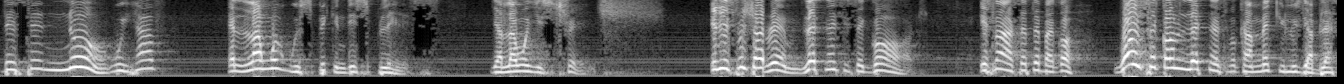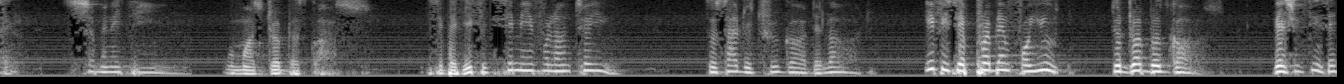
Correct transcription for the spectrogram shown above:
They say, No, we have a language we speak in this place. Your language is strange. In the spiritual realm, lateness is a God. It's not accepted by God. One second lateness can make you lose your blessing. So many things. We must drop those gods. He said, But if it seem evil unto you to serve the true God, the Lord, if it's a problem for you to drop those gods, verse 15 says,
